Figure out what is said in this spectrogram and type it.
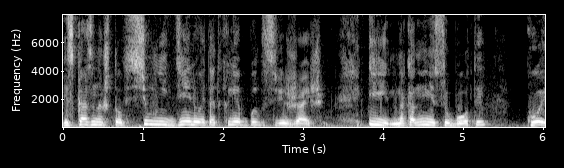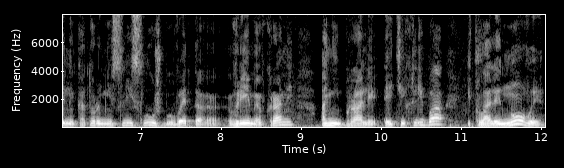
И сказано, что всю неделю этот хлеб был свежайшим. И накануне субботы коины, которые несли службу в это время в храме, они брали эти хлеба и клали новые,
